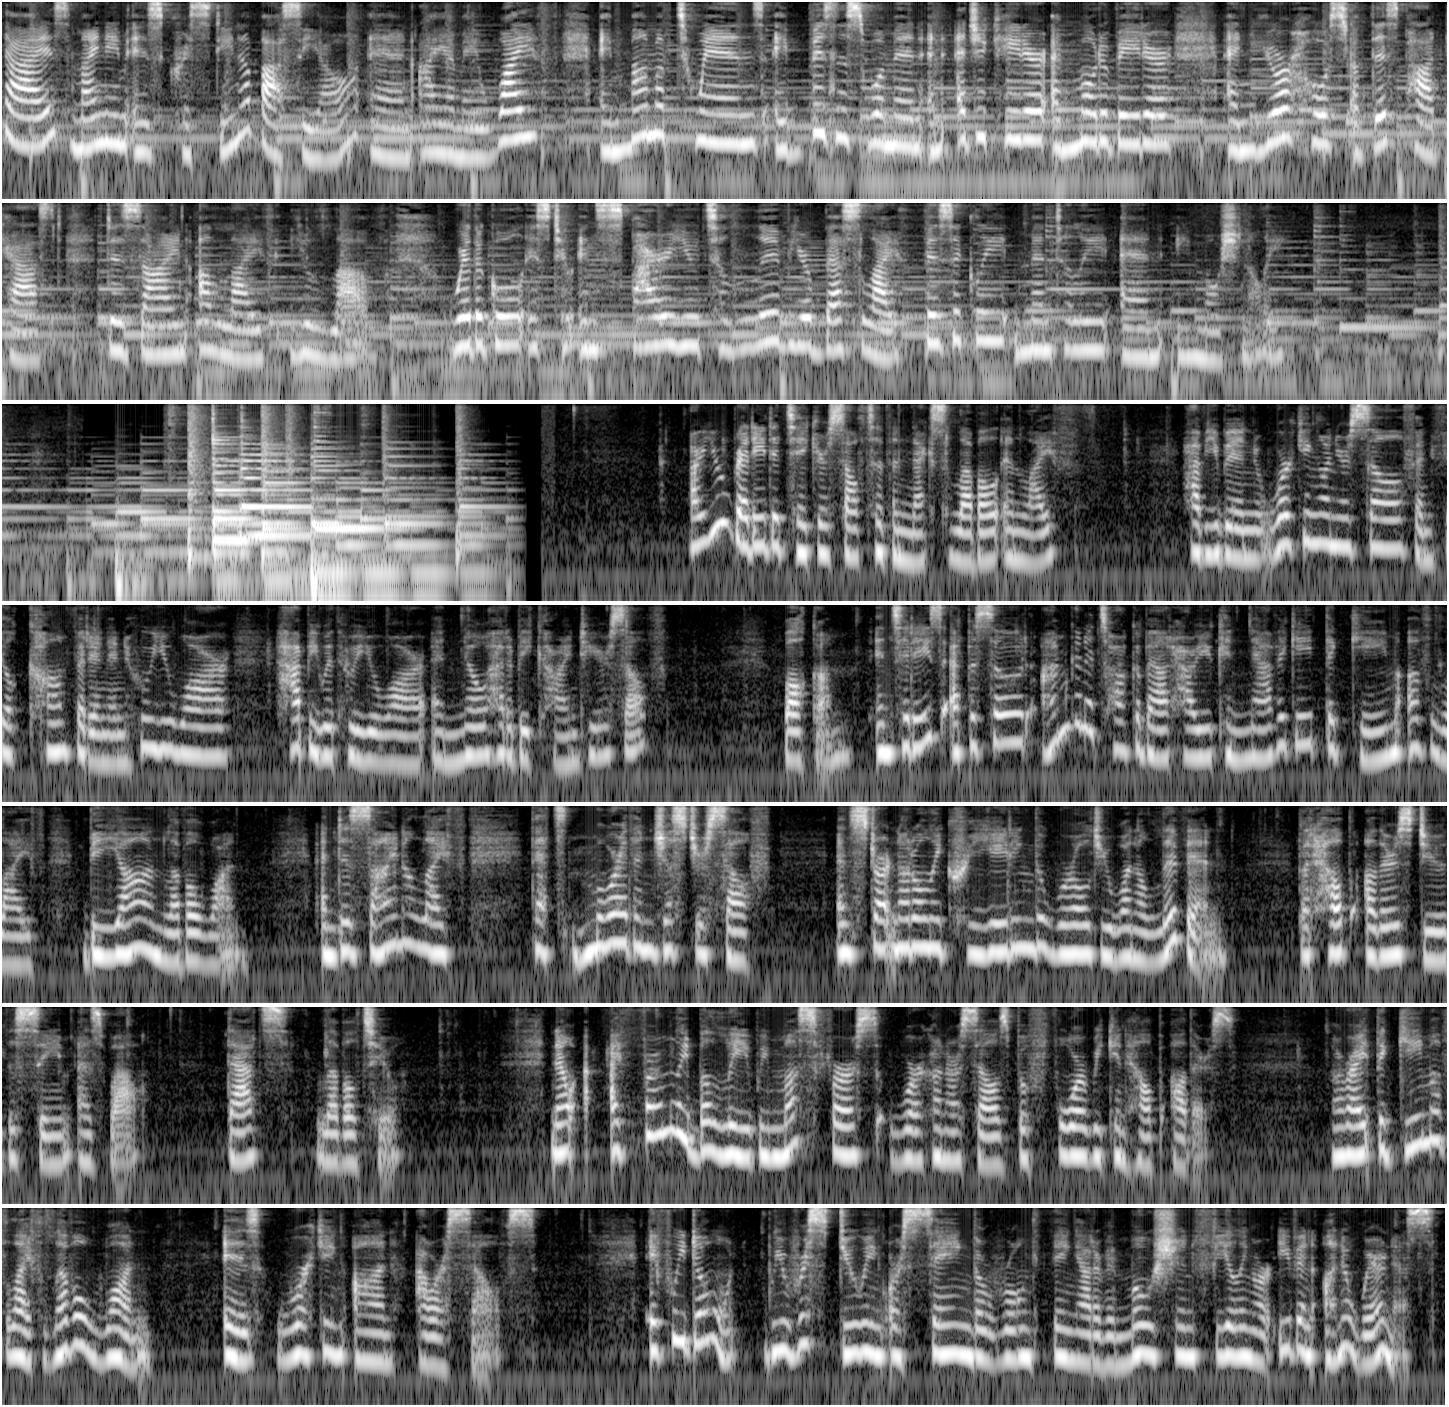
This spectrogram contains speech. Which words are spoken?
guys, my name is Christina Basio, and I am a wife, a mom of twins, a businesswoman, an educator and motivator, and your host of this podcast, Design a Life You Love, where the goal is to inspire you to live your best life physically, mentally, and emotionally. Are you ready to take yourself to the next level in life? Have you been working on yourself and feel confident in who you are, happy with who you are, and know how to be kind to yourself? Welcome. In today's episode, I'm going to talk about how you can navigate the game of life beyond level one and design a life that's more than just yourself and start not only creating the world you want to live in, but help others do the same as well. That's level two. Now, I firmly believe we must first work on ourselves before we can help others. All right, the game of life, level one, is working on ourselves. If we don't, we risk doing or saying the wrong thing out of emotion, feeling, or even unawareness.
